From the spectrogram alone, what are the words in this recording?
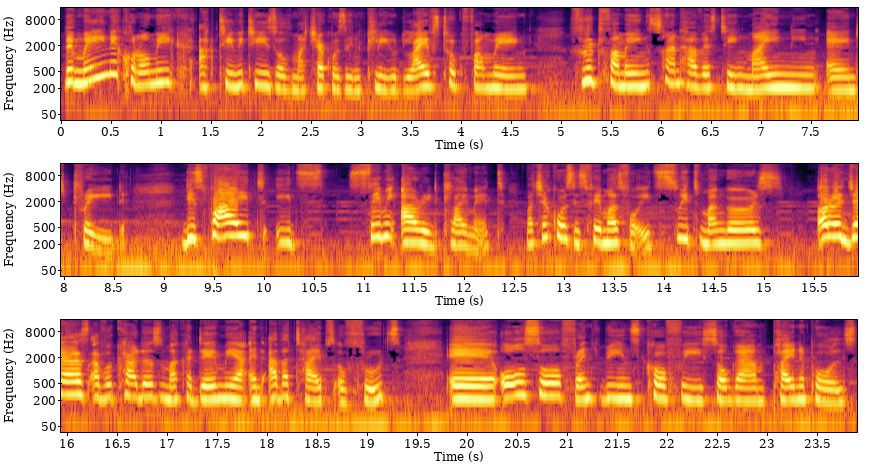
The main economic activities of Machakos include livestock farming, fruit farming, sand harvesting, mining, and trade. Despite its semi arid climate, Machakos is famous for its sweet mangoes, oranges, avocados, macadamia, and other types of fruits. Uh, also, French beans, coffee, sorghum, pineapples.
